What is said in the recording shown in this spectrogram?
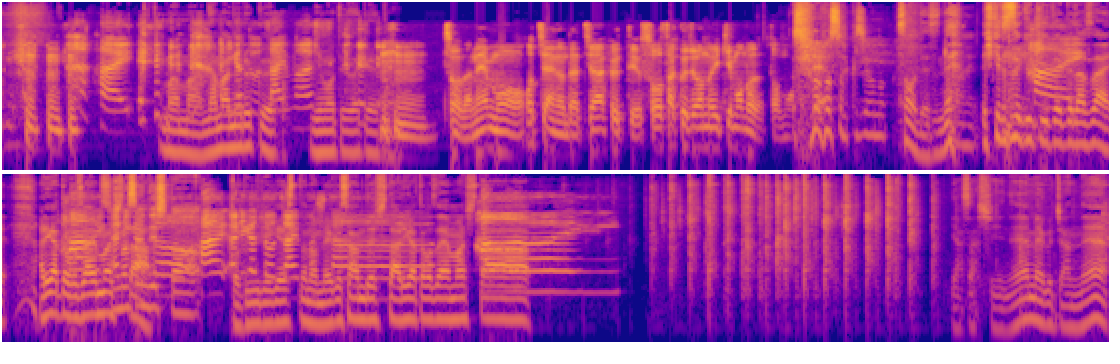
はい。まあまあ生ぬるく見守っていただけると。うん。そうだね。もう、落合のダッチワイフっていう創作上の生き物だと思って。創作上の。そうですね。はい引き続き聞いてください。ありがとうございました。すいませんでしたはい、ありがとうございました。飛び入りゲストのメグさんでした。ありがとうございました。はい。優しいね、メグちゃんね。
